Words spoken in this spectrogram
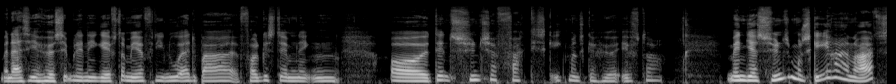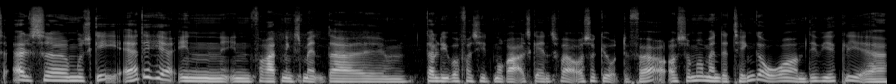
men altså, jeg hører simpelthen ikke efter mere, fordi nu er det bare folkestemningen, og den synes jeg faktisk ikke, man skal høre efter. Men jeg synes, måske har han ret. Altså, måske er det her en, en forretningsmand, der, øh, der løber fra sit moralske ansvar, og også har gjort det før, og så må man da tænke over, om det virkelig er,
